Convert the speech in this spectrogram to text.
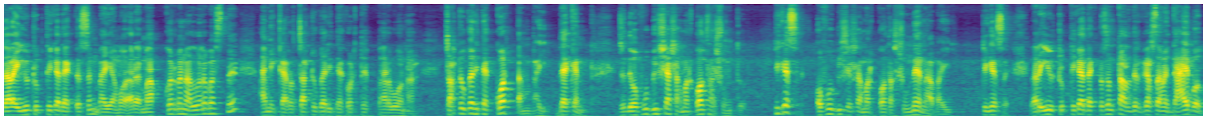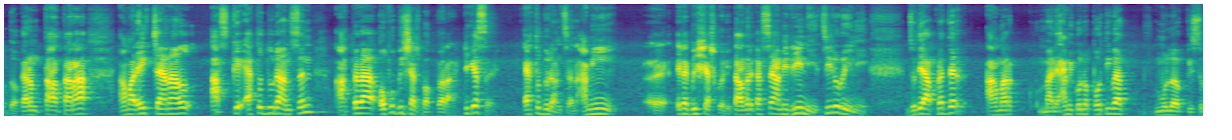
যারা ইউটিউব থেকে দেখতেছেন, ভাই, আমার মাফ করবেন, আল্লাহর বাস্তে, আমি কারও চাটুকারিতা করতে পারব না। চাটুকারিতা করতাম, ভাই, দেখেন, যদি অপু বিশ্বাস আমার কথা শুনতো, ঠিক আছে? অপু বিশ্বাস আমার কথা শুনে না, ভাই, ঠিক আছে? যারা ইউটিউব থেকে দেখতেছেন, তাদের কাছে আমি দায়বদ্ধ, কারণ তা, তারা আমার এই চ্যানেল আজকে এত দূর আনছেন, আপনারা অপু বিশ্বাস ভক্তরা, ঠিক আছে? এত দূর আনছেন। আমি এটা বিশ্বাস করি। তাদের কাছে আমি ঋণী চির ঋণী যদি আপনাদের আমার মানে আমি কোনো প্রতিবাদমূলক কিছু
